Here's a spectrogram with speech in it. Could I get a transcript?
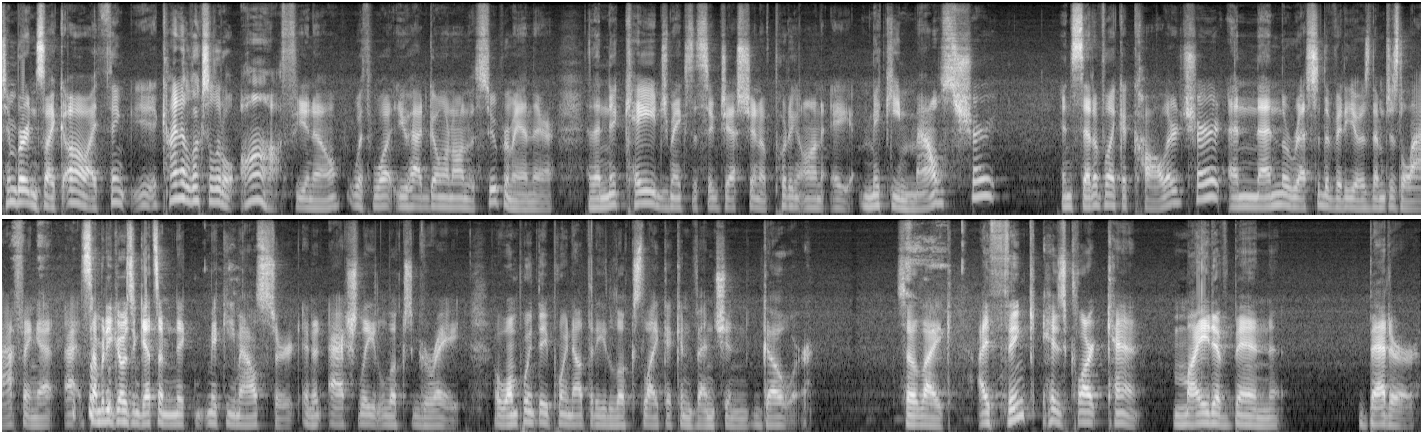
Tim Burton's like, oh, I think it kind of looks a little off, you know, with what you had going on with Superman there. And then Nick Cage makes the suggestion of putting on a Mickey Mouse shirt instead of like a collared shirt. And then the rest of the video is them just laughing at, at somebody goes and gets a Nick, Mickey Mouse shirt, and it actually looks great. At one point, they point out that he looks like a convention goer. So like I think his Clark Kent might have been better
